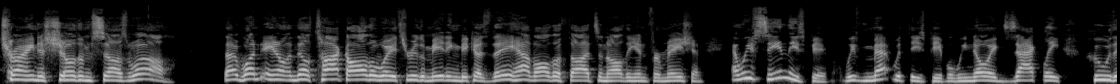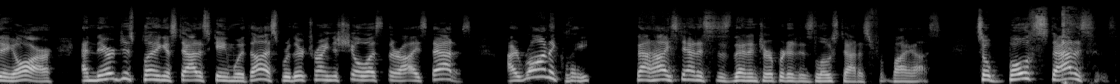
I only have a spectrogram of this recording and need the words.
trying to show themselves. Well that one you know and they'll talk all the way through the meeting because they have all the thoughts and all the information. And we've seen these people. We've met with these people. We know exactly who they are. And they're just playing a status game with us where they're trying to show us their high status. Ironically that high status is then interpreted as low status for, by us. So both statuses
